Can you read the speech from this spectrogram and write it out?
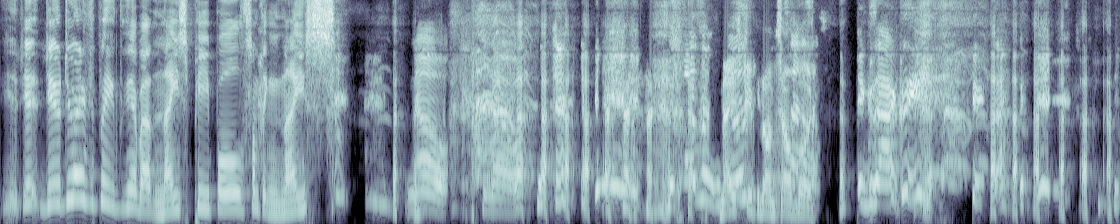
You, you, do you do anything about nice people? Something nice? No, no. Nice people don't tell books. Exactly. exactly.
